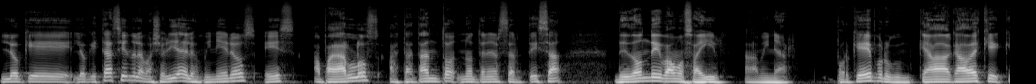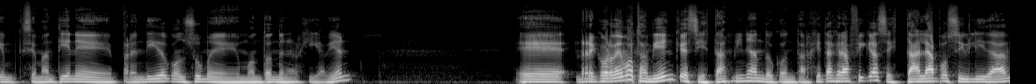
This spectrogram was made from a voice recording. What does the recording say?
lo que, lo que está haciendo la mayoría de los mineros es apagarlos hasta tanto no tener certeza de dónde vamos a ir a minar. ¿Por qué? Porque cada, cada vez que, se mantiene prendido consume un montón de energía, ¿bien? Eh, recordemos también que si estás minando con tarjetas gráficas está la posibilidad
